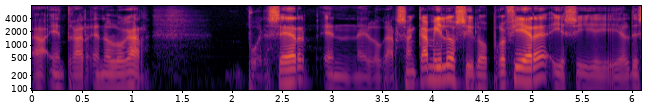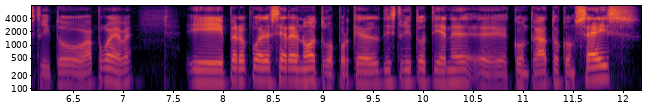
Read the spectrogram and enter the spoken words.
a entrar en el hogar. Puede ser en el hogar San Camilo, si lo prefiere y si el distrito apruebe, y, pero puede ser en otro, porque el distrito tiene contrato con seis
